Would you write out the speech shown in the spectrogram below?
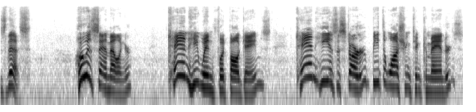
is this Who is Sam Ehlinger? Can he win football games? Can he, as a starter, beat the Washington Commanders?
